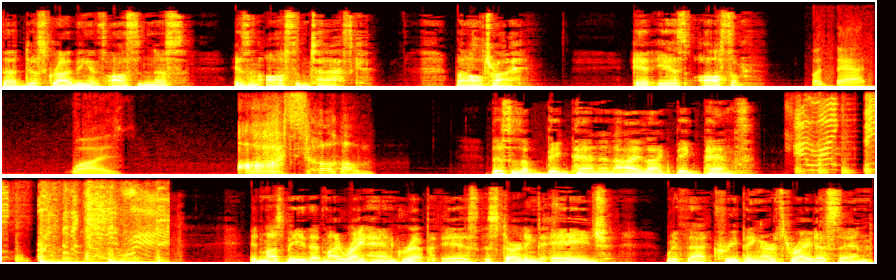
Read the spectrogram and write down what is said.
that describing its awesomeness is an awesome task. But I'll try. It is awesome. But that was awesome. This is a big pen, and I like big pens. It must be that my right hand grip is starting to age with that creeping arthritis and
